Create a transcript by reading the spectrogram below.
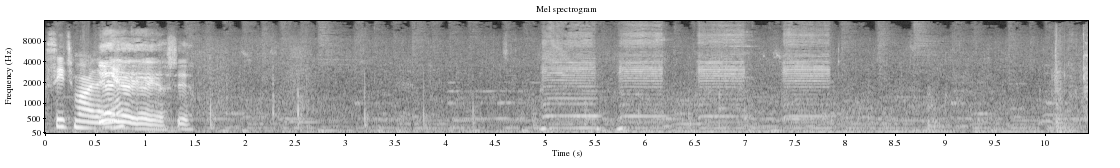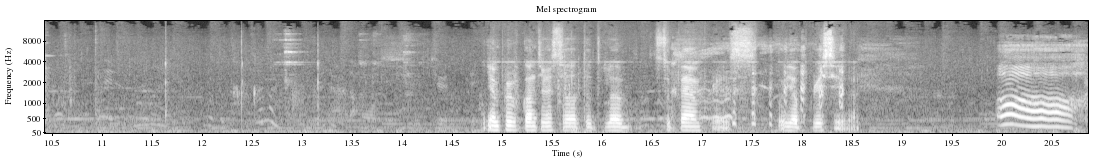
See you tomorrow then. Yeah, then, yeah, yeah, yeah. See ya. You improve counter assault at the club super impress for your preseason. Oh.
